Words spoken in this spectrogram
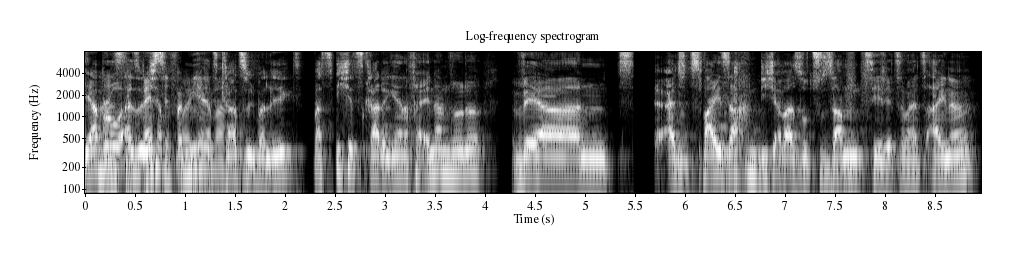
Ja, Bro, also ich habe bei Folge mir jetzt gerade so überlegt, was ich jetzt gerade gerne verändern würde, wären also zwei Sachen, die ich aber so zusammenzähle, jetzt immer als eine.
